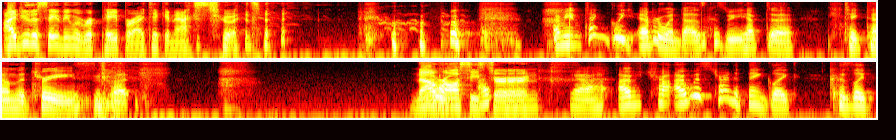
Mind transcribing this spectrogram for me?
I do the same thing with rip paper. I take an axe to it. I mean, technically everyone does because we have to take down the trees. But now Uh, Rossi's I- turn. yeah, I've tried. I was trying to think like because like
